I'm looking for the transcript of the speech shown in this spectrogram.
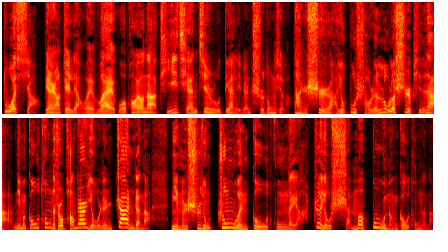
多想，便让这两位外国朋友呢提前进入店里边吃东西了。但是啊，有不少人录了视频啊，你们沟通的时候旁边有人站着呢，你们是用中文沟通的呀，这有什么不能沟通的呢？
